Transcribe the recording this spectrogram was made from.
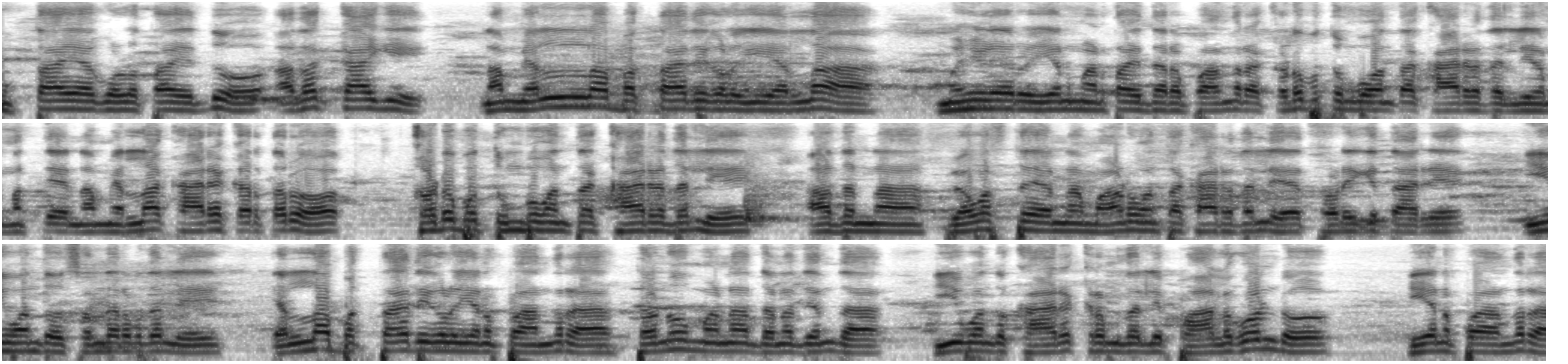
ಮುಕ್ತಾಯಗೊಳ್ಳುತ್ತಾ ಇದ್ದು, ಅದಕ್ಕಾಗಿ ನಮ್ಮೆಲ್ಲ ಭಕ್ತಾದಿಗಳು, ಈ ಎಲ್ಲ ಮಹಿಳೆಯರು ಏನು ಮಾಡ್ತಾ ಇದ್ದಾರಪ್ಪ ಅಂದ್ರೆ, ಕಡುಬು ತುಂಬುವಂಥ ಕಾರ್ಯದಲ್ಲಿ ಮತ್ತೆ ನಮ್ಮೆಲ್ಲ ಕಾರ್ಯಕರ್ತರು ಕಡುಬು ತುಂಬುವಂಥ ಕಾರ್ಯದಲ್ಲಿ ಅದನ್ನ ವ್ಯವಸ್ಥೆಯನ್ನ ಮಾಡುವಂತ ಕಾರ್ಯದಲ್ಲಿ ತೊಡಗಿದ್ದಾರೆ. ಈ ಒಂದು ಸಂದರ್ಭದಲ್ಲಿ ಎಲ್ಲ ಭಕ್ತಾದಿಗಳು ಏನಪ್ಪಾ ಅಂದ್ರೆ ತನು ಮನ ಧನದಿಂದ ಈ ಒಂದು ಕಾರ್ಯಕ್ರಮದಲ್ಲಿ ಪಾಲ್ಗೊಂಡು ಏನಪ್ಪಾ ಅಂದ್ರೆ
